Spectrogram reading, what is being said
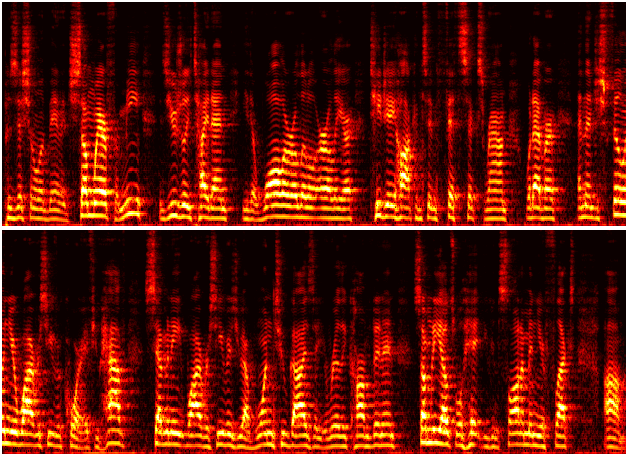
positional advantage. Somewhere for me is usually tight end, either Waller a little earlier, TJ Hockenson, fifth, sixth round, whatever, and then just fill in your wide receiver core. If you have seven, eight wide receivers, you have one, two guys that you're really confident in, somebody else will hit. You can slot them in your flex. Um,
